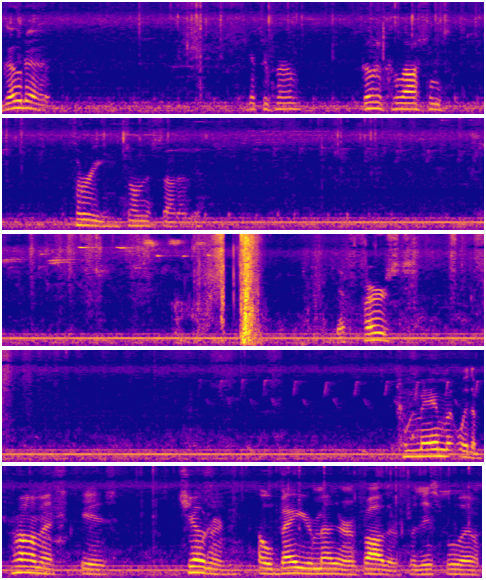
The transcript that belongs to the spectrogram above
go to get your phone. Go to Colossians three. It's on this side of you. The first commandment with a promise is children obey your mother and father for this will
